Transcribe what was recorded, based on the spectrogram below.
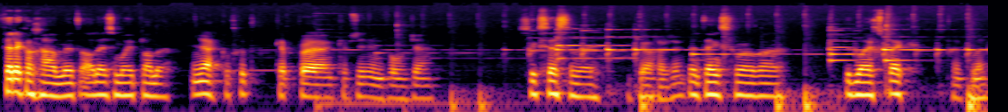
verder kan gaan met al deze mooie plannen. Ja, komt goed. Ik heb, eh, ik heb zin in volgend jaar. Succes ermee. Dankjewel, Gozer. En thanks voor dit mooie gesprek. Geen probleem.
